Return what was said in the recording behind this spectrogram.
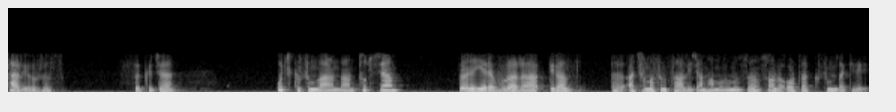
Sarıyoruz. Sıkıca uç kısımlarından tutacağım böyle yere vurarak biraz e, açılmasını sağlayacağım hamurumuzun. Sonra orta kısımdaki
